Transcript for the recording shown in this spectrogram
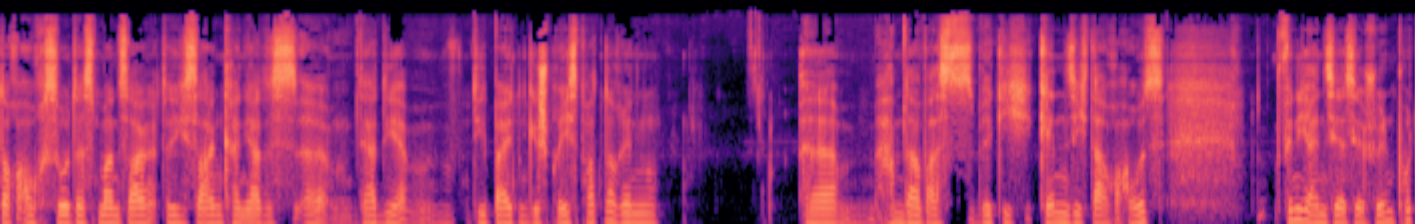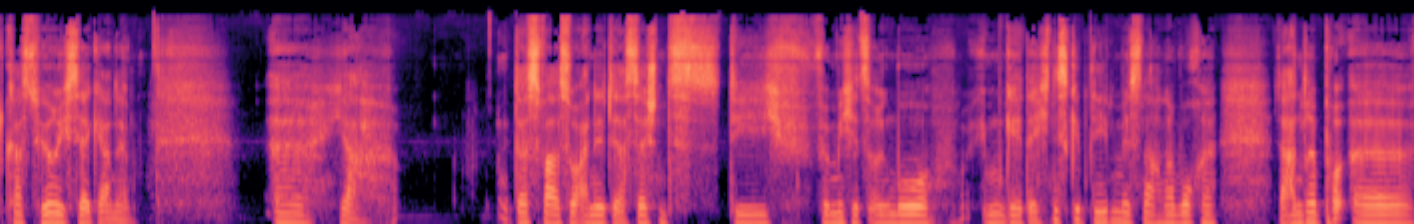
doch auch so, dass man sagen, dass ich sagen kann, ja, das, äh, ja, die, die beiden Gesprächspartnerinnen äh, haben da was, wirklich kennen sich da auch aus. Finde ich einen sehr, sehr schönen Podcast, höre ich sehr gerne. Äh, ja, das war so eine der Sessions, die für mich jetzt irgendwo im Gedächtnis geblieben ist nach einer Woche. Der andere äh,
